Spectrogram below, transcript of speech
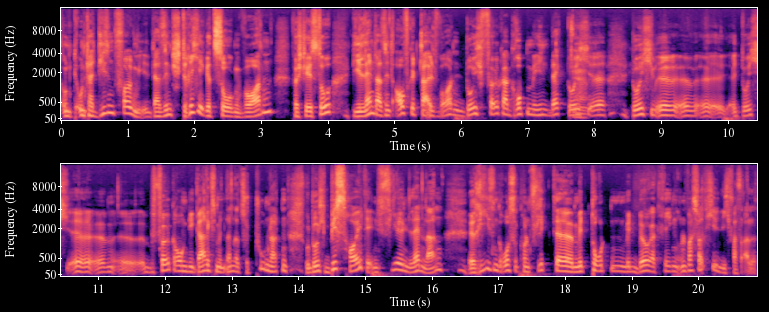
und unter diesen Folgen, da sind Striche gezogen worden, verstehst du? Die Länder sind aufgeteilt worden durch Völkergruppen hinweg, durch, ja. äh, durch, äh, äh durch äh, äh, Bevölkerung, die gar nichts miteinander zu tun hatten, wodurch bis heute in vielen Ländern riesengroße Konflikte mit Toten, mit Bürgerkriegen und was weiß ich nicht was alles.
